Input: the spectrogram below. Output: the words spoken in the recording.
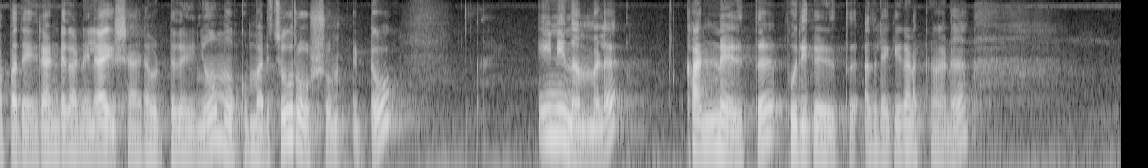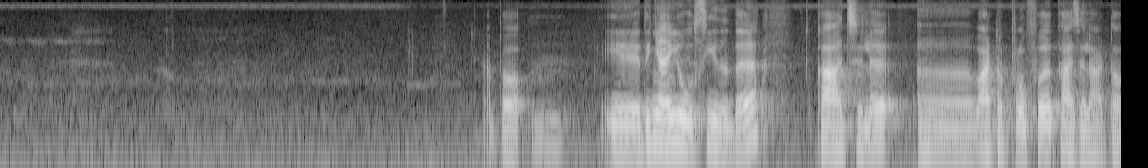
അപ്പം അതെ രണ്ട് കണ്ണിൽ ഐ ഷാഡോ ഇട്ട് കഴിഞ്ഞു മൂക്കും വരച്ചു റോഷും ഇട്ടു. ഇനി നമ്മൾ കണ്ണെഴുത്ത് പുരികെഴുത്ത് അതിലേക്ക് കിടക്കുകയാണ് അപ്പോൾ ഇത് ഞാൻ യൂസ് ചെയ്യുന്നത് കാജൽ വാട്ടർ പ്രൂഫ് കാജലാട്ടോ.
